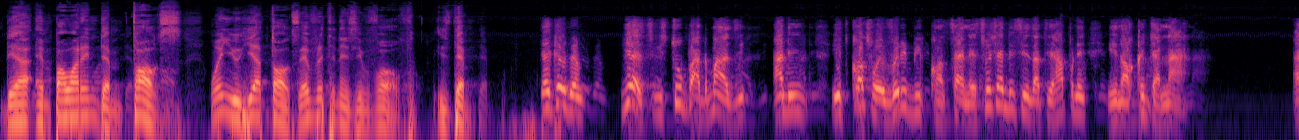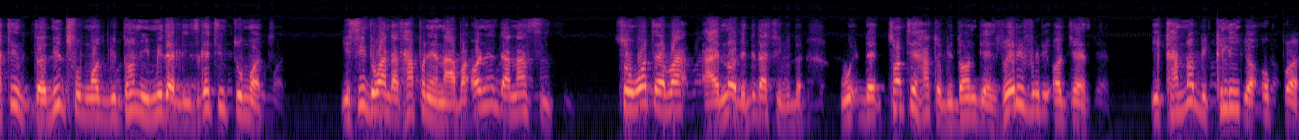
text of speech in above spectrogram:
They are empowering them. Talks. When you hear talks, everything is involved. It's them. They them, yes, it's too bad, Mazi, and it, it calls for a very big concern, especially this thing that is happening in Okija now. I think the needful must be done immediately. It's getting too much. You see the one that happened in Aba, only the Nancy. So whatever I know, the leadership, the, the, something has to be done there. It's very, very urgent. It cannot be killing your own.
